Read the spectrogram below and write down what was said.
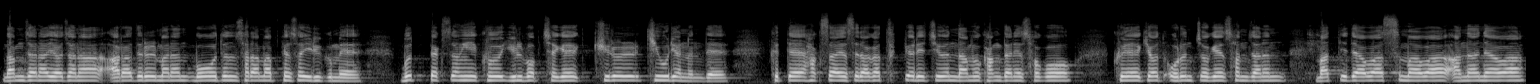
남자나 여자나 알아들을 만한 모든 사람 앞에서 읽음에 뭇 백성이 그 율법책에 귀를 기울였는데 그때 학사 에스라가 특별히 지은 나무 강단에 서고 그의 곁 오른쪽에 선자는 마띠다와 스마와 아나냐와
